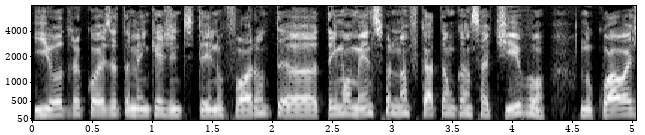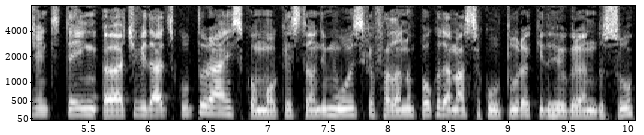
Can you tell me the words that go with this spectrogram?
E outra coisa também que a gente tem no fórum, uh, tem momentos para não ficar tão cansativo, no qual a gente tem uh, atividades culturais, como a questão de música, falando um pouco da nossa cultura aqui do Rio Grande do Sul.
